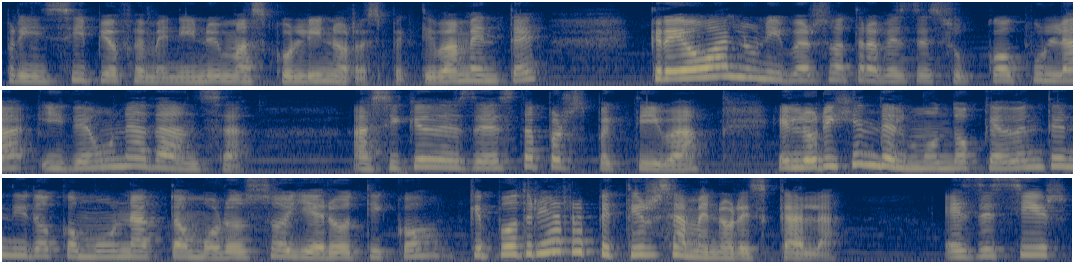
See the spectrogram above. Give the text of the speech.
principio femenino y masculino respectivamente, creó al universo a través de su cópula y de una danza, Así que desde esta perspectiva, el origen del mundo quedó entendido como un acto amoroso y erótico que podría repetirse a menor escala, es decir,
